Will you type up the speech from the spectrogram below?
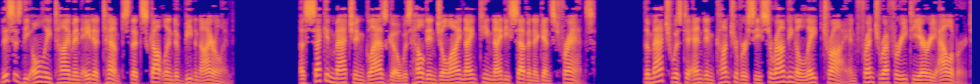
This is the only time in eight attempts that Scotland have beaten Ireland. A second match in Glasgow was held in July 1997 against France. The match was to end in controversy surrounding a late try and French referee Thierry Alibert.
